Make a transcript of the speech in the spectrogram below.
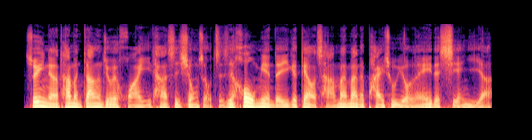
所以呢，他们当然就会怀疑他是凶手。只是后面的一个调查，慢慢的排除有人 A 的嫌疑啊，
